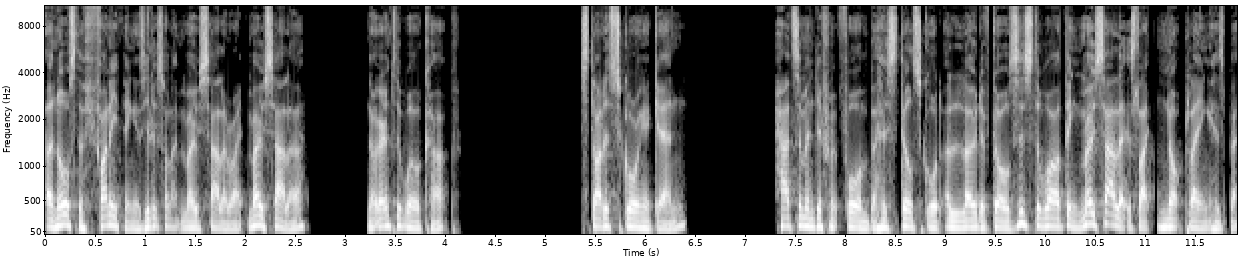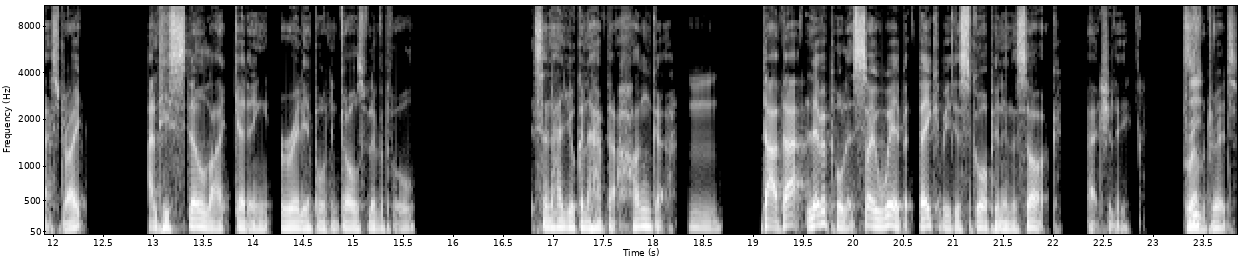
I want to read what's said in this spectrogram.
And also the funny thing is, he looks like Mo Salah, right? Mo Salah, not going to the World Cup, started scoring again, had some indifferent form, but has still scored a load of goals. This is the wild thing. Mo Salah is like not playing his best, right? And he's still like getting really important goals for Liverpool. So now you're going to have that hunger. Mm. That that Liverpool, it's so weird, but they could be the scorpion in the sock, actually. for Madrid.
